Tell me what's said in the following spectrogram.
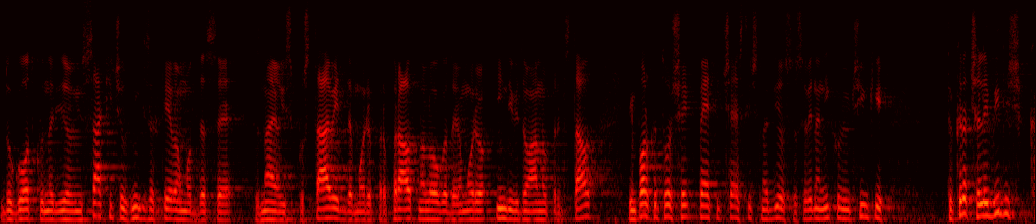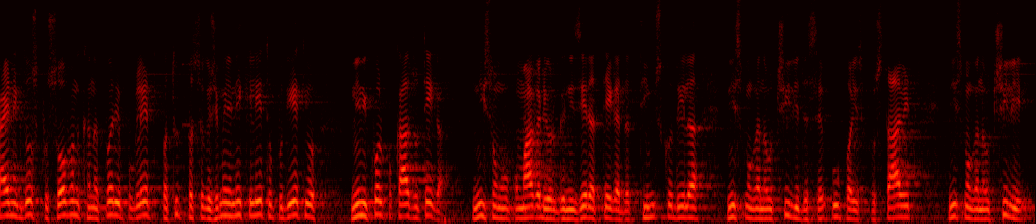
dogodku naredijo. In vsakič od njih zahtevamo, da se znajo izpostaviti, da morajo pripraviti nalogo, da jo morajo individualno predstaviti. In pol, ko to še petič, šestič naredijo, so seveda njihovi učinki takrat šele vidiš, kaj je nekdo sposoben, ki na prvi pogled, pa tudi pa so ga že imeli nekaj let v podjetju, ni nikoli pokazal tega. Nismo mu pomagali organizirati tega, da timsko dela, nismo ga naučili, da se upa izpostaviti, nismo ga naučili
